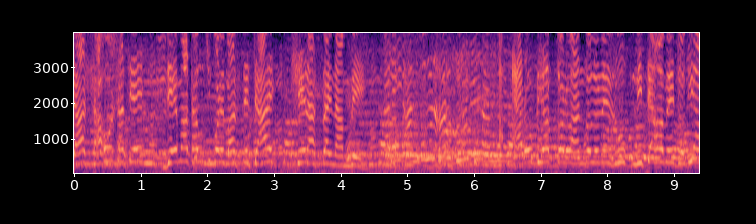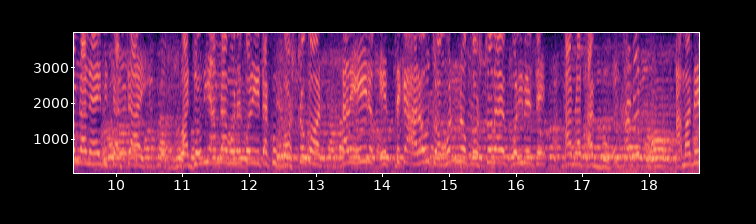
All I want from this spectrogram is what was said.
যার সাহস আছে, যে মাথা উঁচু করে বাঁচতে চায়, সে রাস্তায় নামবে। তাহলে এই আন্দোলন আরও বৃহত্তর আন্দোলনের রূপ নিতে হবে যদি আমরা ন্যায় বিচার চাই। আর যদি আমরা মনে করি এটা খুব কষ্টকর, তাহলে এই এর থেকে আরও জঘন্য, কষ্টদায়ক পরিবেশে আমরা থাকব। আমাদের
